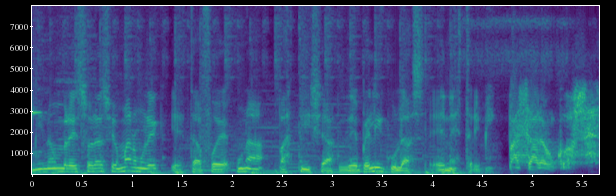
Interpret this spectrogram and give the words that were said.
Mi nombre es Horacio Marmurek y esta fue una pastilla de películas en streaming. Pasaron cosas.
